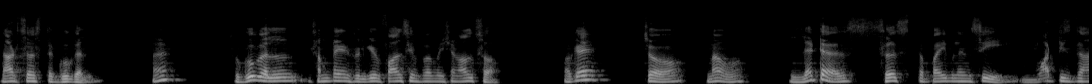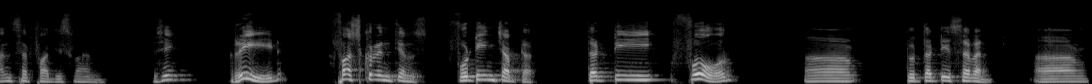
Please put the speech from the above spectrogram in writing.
Not search the Google. Huh? So Google sometimes will give false information also. Okay? So now let us search the Bible and see what is the answer for this one. You see, read First Corinthians 14 chapter 34 uh, to 37. Um,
